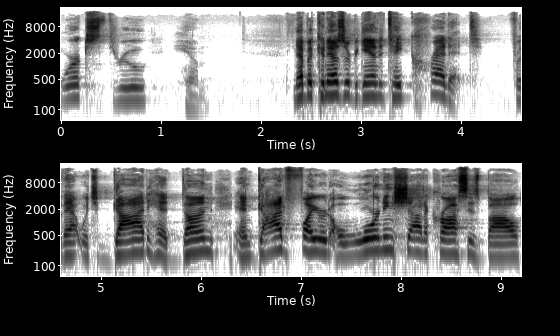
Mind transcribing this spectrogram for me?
works through. Nebuchadnezzar began to take credit for that which God had done, and God fired a warning shot across his bow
